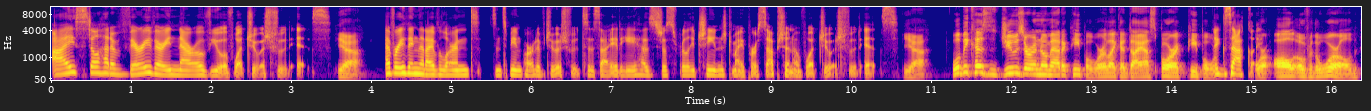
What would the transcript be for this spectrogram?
I still had a very, very narrow view of what Jewish food is. Yeah. Everything that I've learned since being part of Jewish Food Society has just really changed my perception of what Jewish food is. Yeah. Well, because Jews are a nomadic people. We're like a diasporic people. We're, Exactly. we're all over the world.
